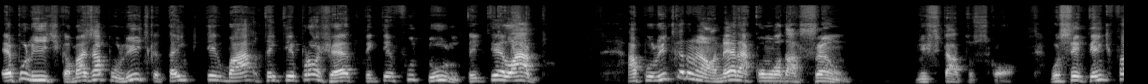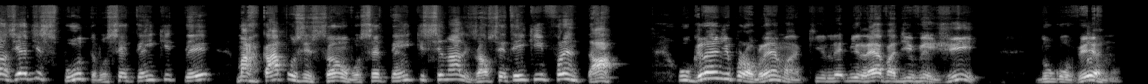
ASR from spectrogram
é política, mas a política tem que ter tem que ter projeto, tem que ter futuro, tem que ter lado. A política não é uma mera acomodação do status quo. Você tem que fazer a disputa, você tem que ter marcar a posição, você tem que sinalizar, você tem que enfrentar. O grande problema que me leva a divergir do governo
